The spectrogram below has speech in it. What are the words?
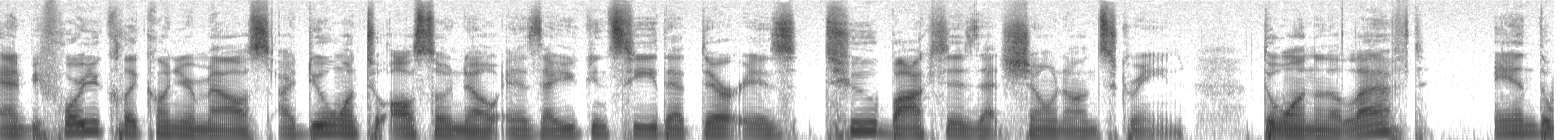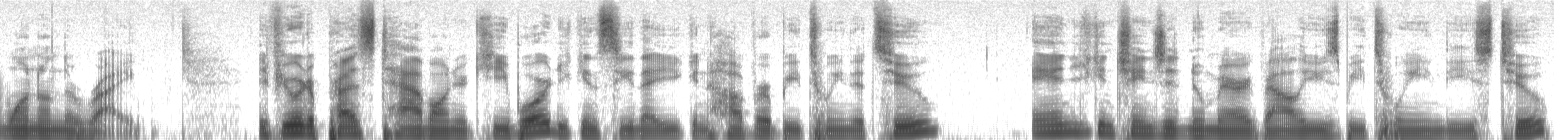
and before you click on your mouse, I do want to also note is that you can see that there is two boxes that's shown on screen, the one on the left and the one on the right. If you were to press tab on your keyboard, you can see that you can hover between the two and you can change the numeric values between these two.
